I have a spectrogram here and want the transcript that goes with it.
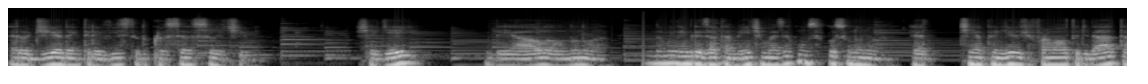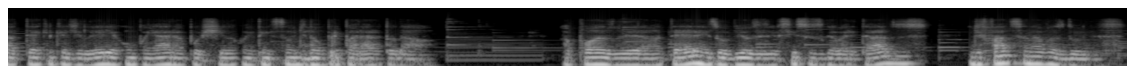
Era o dia da entrevista do processo seletivo. Cheguei, dei a aula ao nono ano. Não me lembro exatamente, mas é como se fosse o nono ano. Já tinha aprendido de forma autodidata a técnica de ler e acompanhar a apostila com a intenção de não preparar toda a aula. Após ler a matéria, resolvia os exercícios gabaritados e de fato sanava as dúvidas.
